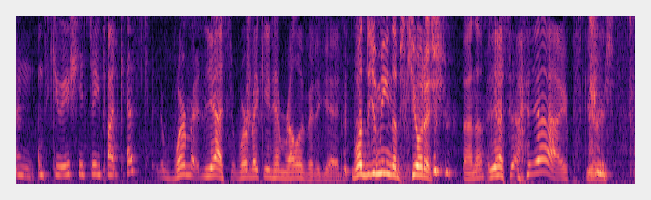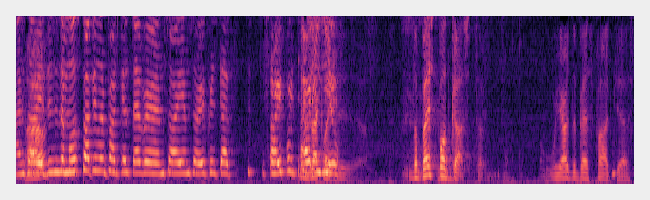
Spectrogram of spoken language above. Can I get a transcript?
an obscure-ish history podcast? We're ma- yes, we're making him relevant again. What do you mean obscurish, Anna? Yes, yeah, obscure-ish. I'm sorry, Huh? this is the most popular podcast ever. I'm sorry, I'm sorry, Chris Stubbs. sorry for doubting Exactly. you. The best podcast. We are the best podcast.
